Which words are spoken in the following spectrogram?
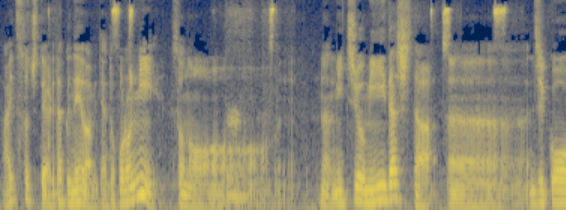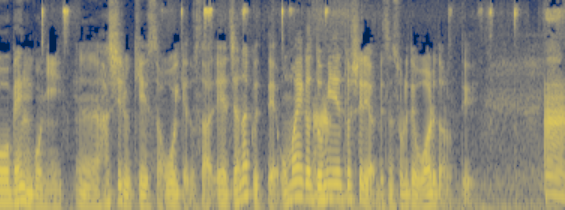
あいつとちょっとやりたくねえわみたいなところにその、な道を見出したうん自己弁護に、うん走るケースは多いけどさえじゃなくてお前がドミネートしてりゃ別にそれで終わるだろうっていううん。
